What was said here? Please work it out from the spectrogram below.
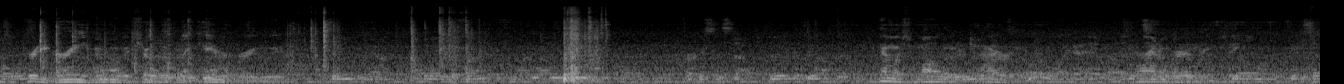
It's pretty green. I don't know if it shows up in that camera very good. Look how much smaller the tires are. Right over there we can see.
